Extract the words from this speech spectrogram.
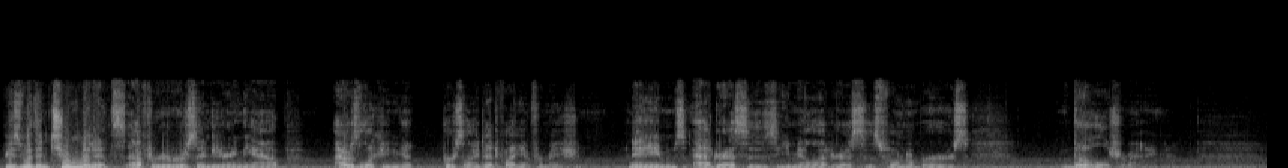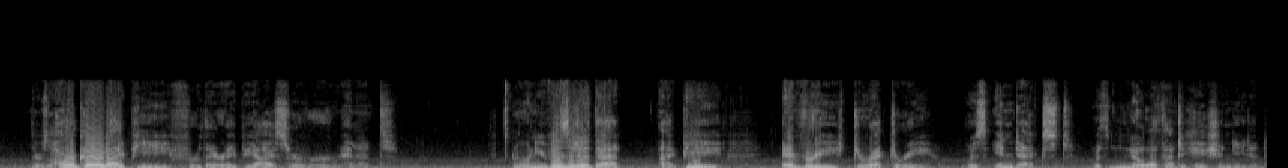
Because within two minutes after reverse engineering the app, I was looking at personal identifying information. Names, addresses, email addresses, phone numbers, the whole shebang. There's a hard-coded IP for their API server in it and when you visited that IP, every directory was indexed with no authentication needed.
